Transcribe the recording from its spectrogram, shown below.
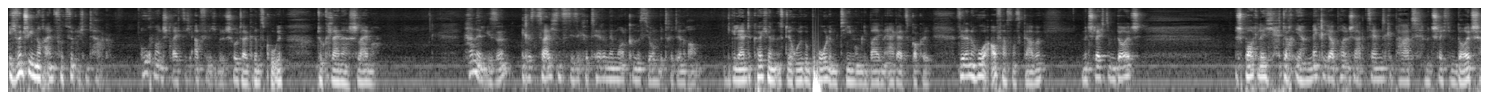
Ich wünsche Ihnen noch einen vorzüglichen Tag. Hochmann streicht sich abfällig über die Schulter, grinst cool. Du kleiner Schleimer. Hanneliese, ihres Zeichens die Sekretärin der Mordkommission, betritt den Raum. Die gelernte Köchin ist der ruhige Pol im Team um die beiden Ehrgeizgockel. Sie hat eine hohe Auffassungsgabe. Mit schlechtem Deutsch, sportlich, doch ihr meckriger polnischer Akzent gepaart mit schlechtem Deutsch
